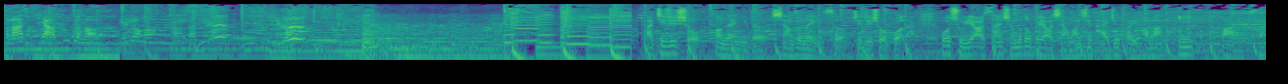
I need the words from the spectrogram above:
把它卡住就好了，别着慌。把这只手放在你的箱子那一侧，这只手过来，我数一二三，什么都不要想，往起抬就可以，好吗？一、二、三。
